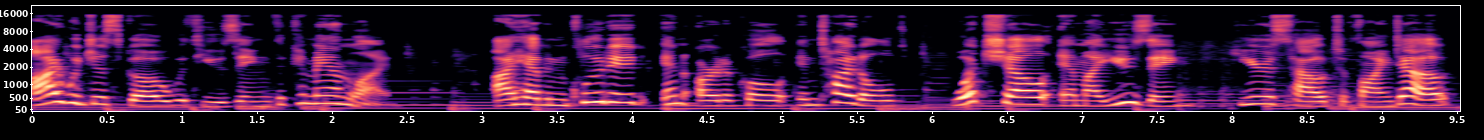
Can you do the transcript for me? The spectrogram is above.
I would just go with using the command line. I have included an article entitled, What Shell Am I Using? Here's How to Find Out,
